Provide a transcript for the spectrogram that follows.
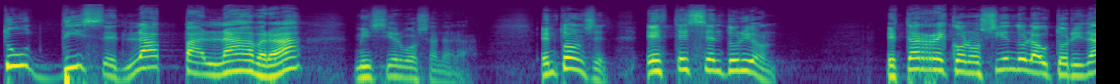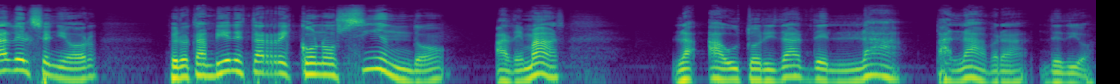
tú dices la palabra, mi siervo sanará. Entonces, este centurión está reconociendo la autoridad del Señor, pero también está reconociendo, además, la autoridad de la palabra de Dios.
